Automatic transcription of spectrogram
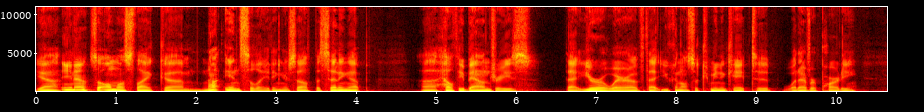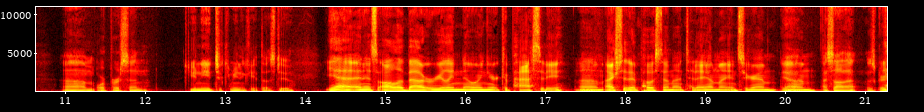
Yeah. You know? So almost like um, not insulating yourself, but setting up uh, healthy boundaries that you're aware of that you can also communicate to whatever party um, or person you need to communicate those to. Yeah, and it's all about really knowing your capacity. Um, I actually did a post on that today on my Instagram. Yeah, Um, I saw that. It was great.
